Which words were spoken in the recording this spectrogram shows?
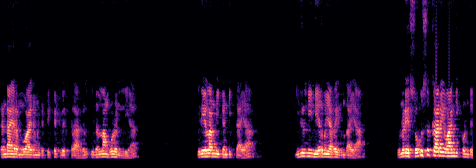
ரெண்டாயிரம் மூவாயிரம் என்று டிக்கெட் விற்கிறார்கள். இதெல்லாம் ஊழல் இல்லையா? இதையெல்லாம் நீ கண்டித்தாயா? இதில் நீ நேர்மையாக இருந்தாயா? உன்னுடைய சொகுசு காரை வாங்கி கொண்டு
